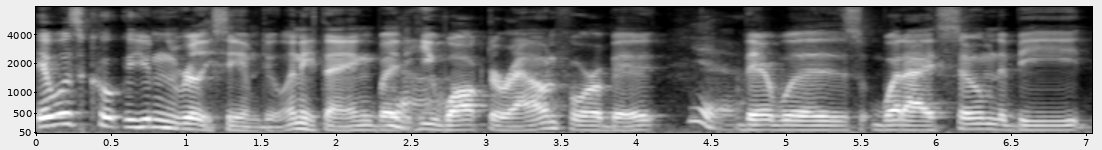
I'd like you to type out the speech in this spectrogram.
It was cool. You didn't really see him do anything, but he walked around for a bit. Yeah. There was what I assume to be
